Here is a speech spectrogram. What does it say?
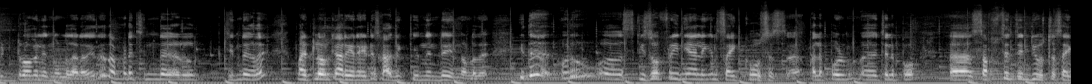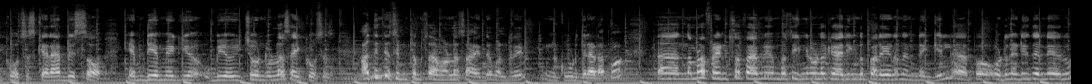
വിഡ്രോവൽ എന്നുള്ളതാണ്. അതായത് നമ്മുടെ ചിന്തകൾ ചിന്തകൾ മറ്റുള്ളവർക്ക് അറിയാനായിട്ട് സാധിക്കുന്നുണ്ട് എന്നുള്ളത്. ഇത് ഒരു സ്കിസോഫ്രീനിയ അല്ലെങ്കിൽ സൈക്കോസിസ് പലപ്പോഴും ചിലപ്പോൾ സബ്സ്റ്റൻസ് ഇൻഡ്യൂസ്ഡ് സൈക്കോസിസ് കെറാബിസോ എം ഡി എം എക്കോ ഉപയോഗിച്ചുകൊണ്ടുള്ള സൈക്കോസിസ് അതിന്റെ സിംറ്റംസ് ആവാനുള്ള സാധ്യത വളരെ കൂടുതലാണ്. അപ്പോൾ നമ്മുടെ ഫ്രണ്ട്സോ ഫാമിലി മെമ്പേഴ്സ് ഇങ്ങനെയുള്ള കാര്യങ്ങൾ പറയണമെന്നുണ്ടെങ്കിൽ അപ്പോൾ ഉടനടി തന്നെ ഒരു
